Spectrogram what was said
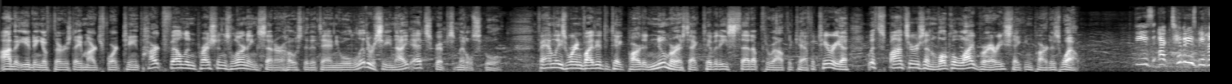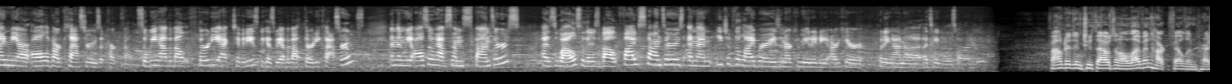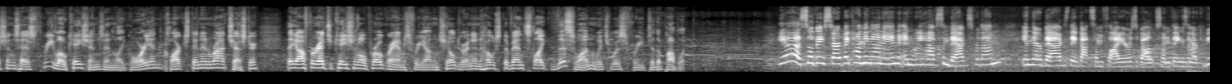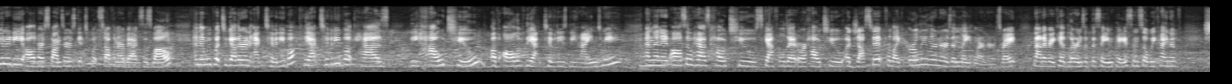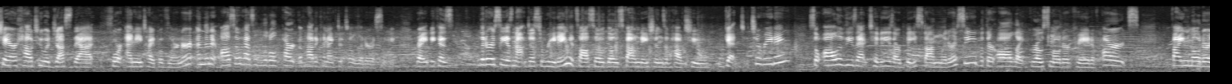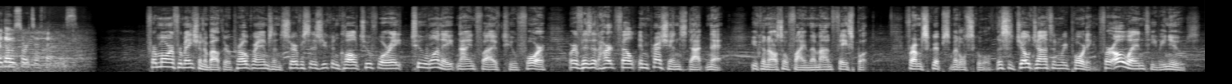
On the evening of Thursday, March 14th, Heartfelt Impressions Learning Center hosted its annual Literacy Night at Scripps Middle School. Families were invited to take part in numerous activities set up throughout the cafeteria, with sponsors and local libraries taking part as well. These activities behind me are all of our classrooms at Heartfelt. So we have about 30 activities because we have about 30 classrooms. And then we also have some sponsors as well. So there's about five sponsors, and then each of the libraries in our community are here putting on a, a table as well. Founded in 2011, Heartfelt Impressions has three locations in Lake Orion, Clarkston, and Rochester. They offer educational programs for young children and host events like this one, which was free to the public. Yeah, so they start by coming on in, and we have some bags for them. In their bags, they've got some flyers about some things in our community. All of our sponsors get to put stuff in our bags as well. And then we put together an activity book. The activity book has the how to of all of the activities behind me. And then it also has how to scaffold it or how to adjust it for like early learners and late learners, right? Not every kid learns at the same pace. And so we kind of share how to adjust that for any type of learner. And then it also has a little part of how to connect it to literacy, right? Because literacy is not just reading, it's also those foundations of how to get to reading. So all of these activities are based on literacy, but they're all like gross motor, creative arts, fine motor, those sorts of things. For more information about their programs and services, you can call 248 218 9524 or visit heartfeltimpressions.net. You can also find them on Facebook. From Scripps Middle School, this is Joe Johnson reporting for ON TV News.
